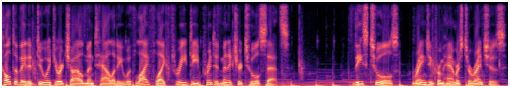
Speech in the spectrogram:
Cultivate a do-it-your-child mentality with lifelike 3D printed miniature tool sets. These tools, ranging from hammers to wrenches,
